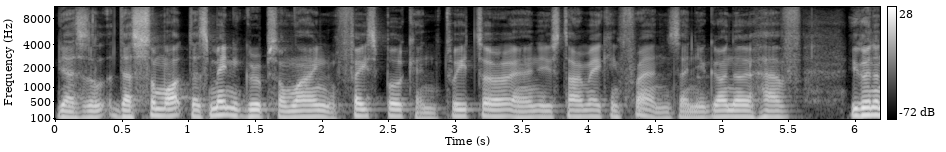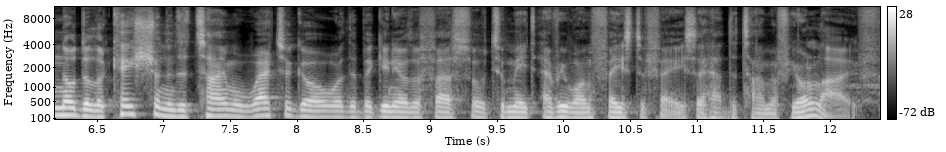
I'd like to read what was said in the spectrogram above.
There's, there's somewhat there's many groups online, Facebook and Twitter, and you start making friends, and you're gonna have you're gonna know the location and the time of where to go at the beginning of the festival to meet everyone face to face and have the time of your life.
